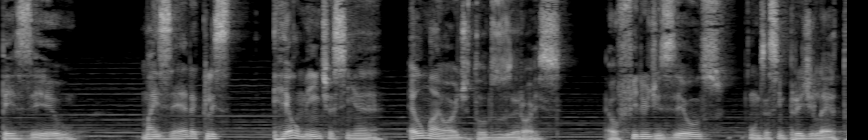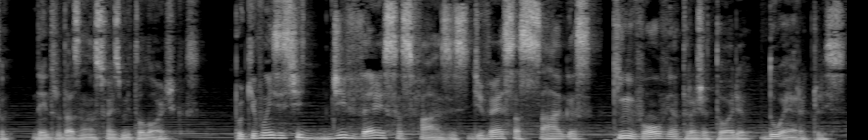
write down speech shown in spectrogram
Teseu, mas Heracles realmente assim é, é o maior de todos os heróis. É o filho de Zeus, vamos dizer assim, predileto dentro das nações mitológicas. Porque vão existir diversas fases, diversas sagas que envolvem a trajetória do Heracles.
